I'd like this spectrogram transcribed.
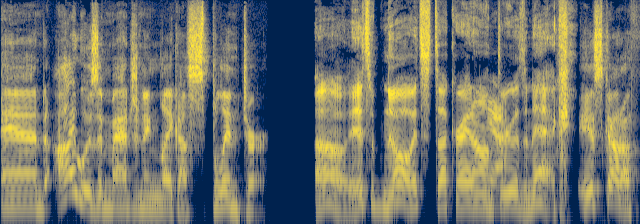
and I was imagining like a splinter. Oh, it's no, it's stuck right on Yeah. through his neck. It's got a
